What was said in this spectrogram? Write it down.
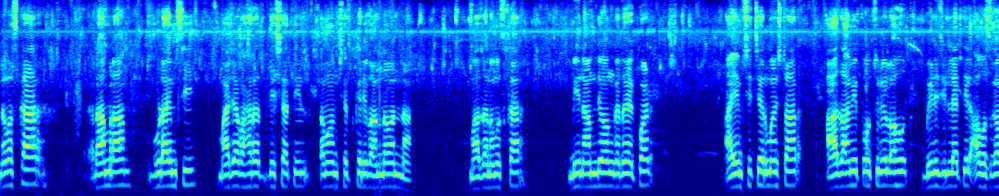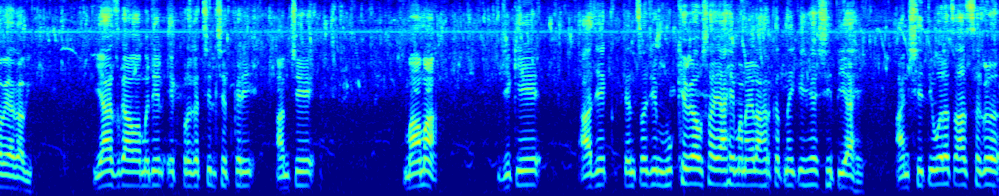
नमस्कार. Ram Ram. Good M C. माझ्या भारत देशातील तमाम शेतकरी बांधवांना माझा नमस्कार. मी Namdev Angad Gaikwad I M C chairman star. आज आम्ही पोहोचलेलो आहोत बीड जिल्ह्यातील आवसगाव या गावी. याच गावामधील एक प्रगतशील शेतकरी आमचे मामा जे की आज एक त्यांचं जे मुख्य व्यवसाय आहे म्हणायला हरकत नाही की हे शेती आहे. आणि शेतीवरच आज सगळं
